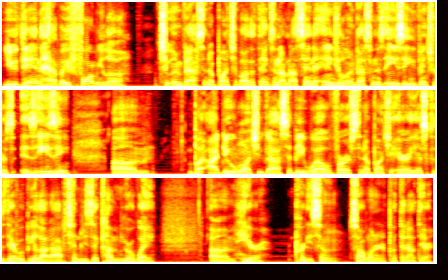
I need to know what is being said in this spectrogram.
you then have a formula to invest in a bunch of other things. And I'm not saying that angel investing is easy, ventures is easy. Um, but I do want you guys to be well versed in a bunch of areas because there will be a lot of opportunities that come your way um, here pretty soon. So I wanted to put that out there.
